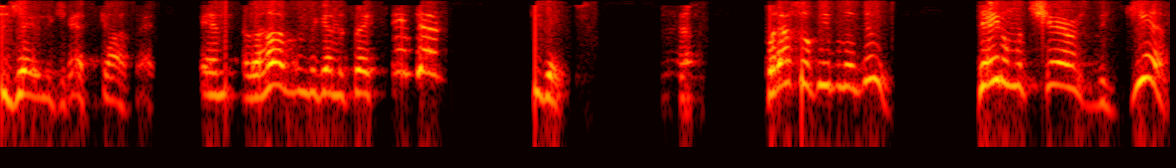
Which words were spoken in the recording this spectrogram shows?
she gave him the gas car back. And the husband began to say, and then she did. But that's what people do. They don't cherish the gift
